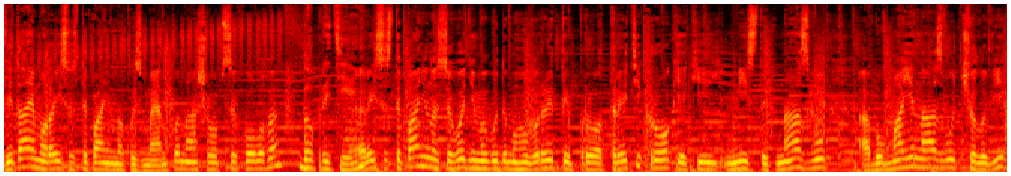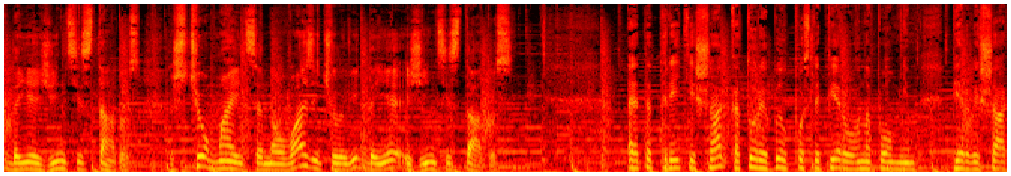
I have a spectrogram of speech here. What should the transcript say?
Вітаємо Раїсу Степанівну Кузьменко, нашого психолога. Добрий день. Раїса Степанівна, сьогодні ми будемо говорити про третій крок, який містить назву або має назву Чоловік дає жінці статус. Що мається на увазі? Чоловік дає жінці статус. Это третий шаг, который был после первого, напомним. Первый шаг,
